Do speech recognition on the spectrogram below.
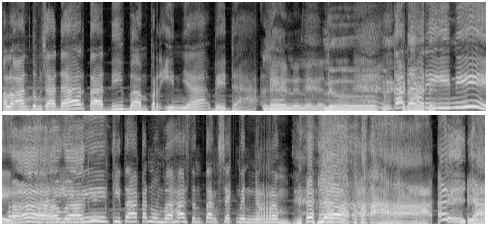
Kalau antum sadar tadi bumper innya beda Loh, loh, loh, loh, loh. Karena hari ini Ah, Hari ini kita akan membahas tentang segmen ngerem ya. ya.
